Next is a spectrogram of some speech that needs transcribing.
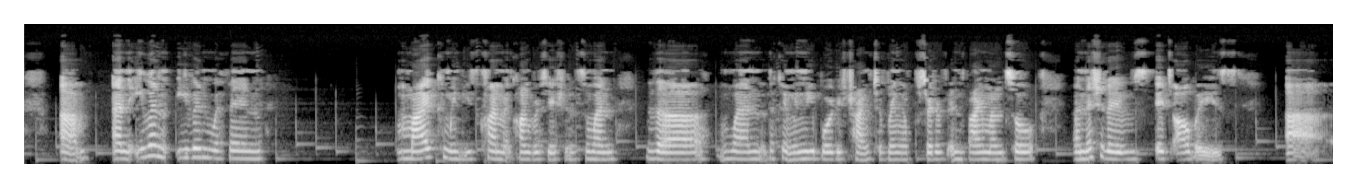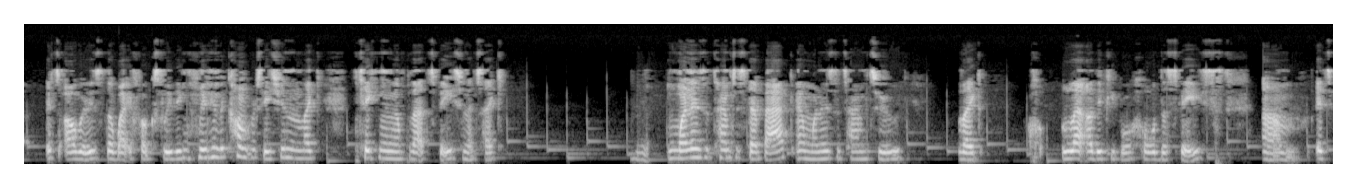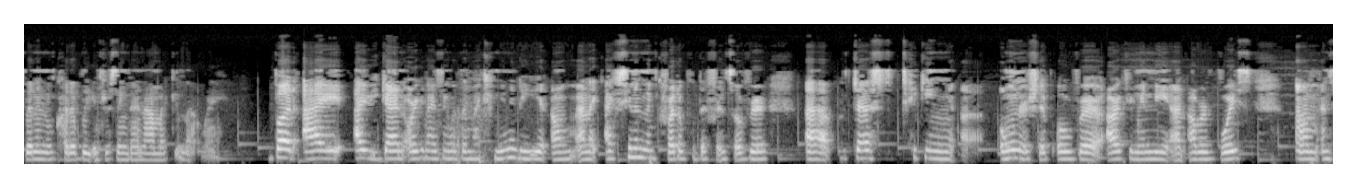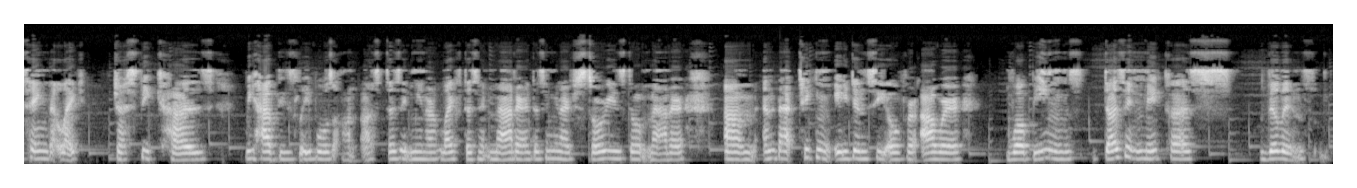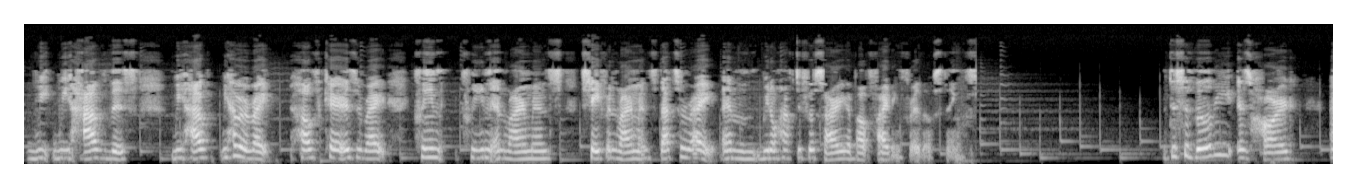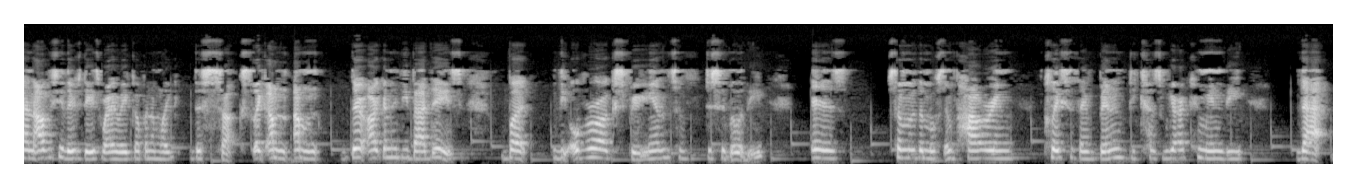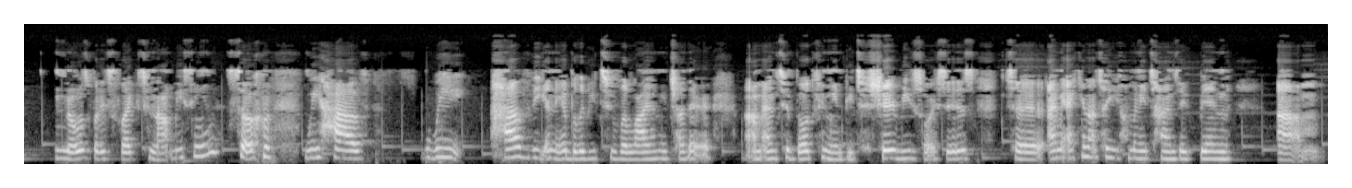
Um and even even within my community's climate conversations when the when the community board is trying to bring up sort of environmental initiatives, it's always uh, it's always the white folks leading leading the conversation and like taking up that space, and it's like when is the time to step back and when is the time to like let other people hold the space. Um, it's been an incredibly interesting dynamic in that way. But I I began organizing within my community, um, and I, I've seen an incredible difference over uh, just taking uh, ownership over our community and our voice, um, and saying that like just because we have these labels on us doesn't mean our life doesn't matter. It doesn't mean our stories don't matter. Um, and that taking agency over our well-beings doesn't make us villains. We, we have this, we have, we have a right. Healthcare is a right. Clean, clean environments, safe environments, that's a right. And we don't have to feel sorry about fighting for those things. Disability is hard and obviously there's days where I wake up and I'm like, this sucks. Like I'm, I'm, there are gonna be bad days, but the overall experience of disability is some of the most empowering places I've been because we are a community that knows what it's like to not be seen. So we have, we have the inability to rely on each other um, and to build community, to share resources. To I mean, I cannot tell you how many times I've been, um,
